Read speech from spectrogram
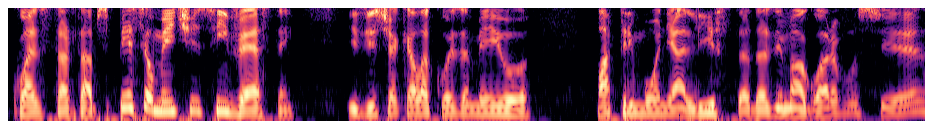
com as startups, especialmente se investem. Existe aquela coisa meio patrimonialista das imagens. Agora você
